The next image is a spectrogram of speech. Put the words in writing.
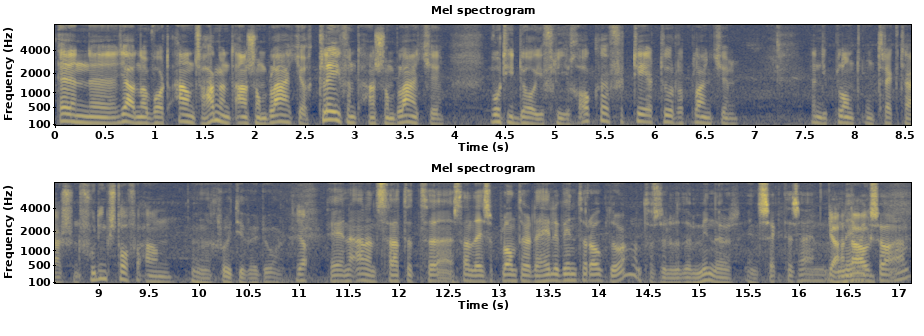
En uh, ja, dan wordt aan, hangend aan zo'n blaadje, klevend aan zo'n blaadje, wordt die dode vlieg ook uh, verteerd door het plantje. En die plant onttrekt daar zijn voedingsstoffen aan. En dan groeit hij weer door. Ja. Hey, en aan staat het, uh, staan deze planten er de hele winter ook door? Want dan zullen er minder insecten zijn, Ja, neem nou, ik zo aan.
